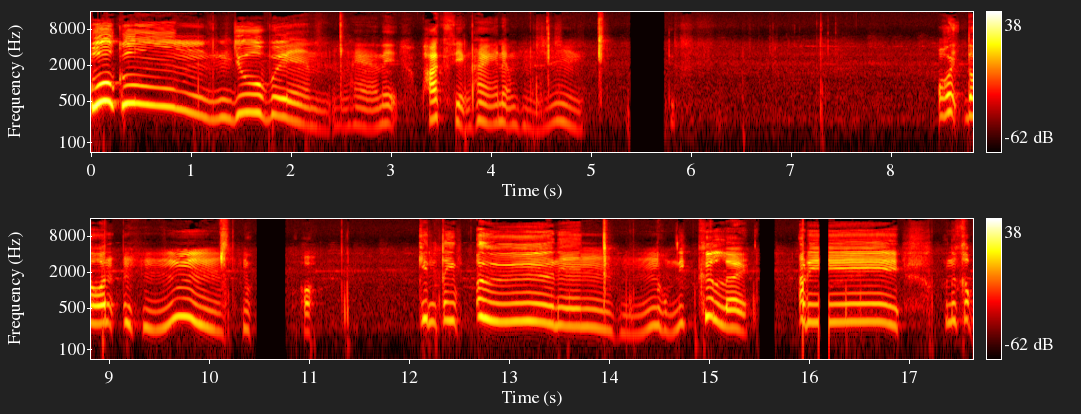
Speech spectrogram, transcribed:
Bukung You win แหมนี่พักเสียงให้เนี่ย อื้อหือโอ้ยโดนอืกินตีบเออเนี่ยอื้อหือผมนี่ขึ้นเลยเอาดีนะครับ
